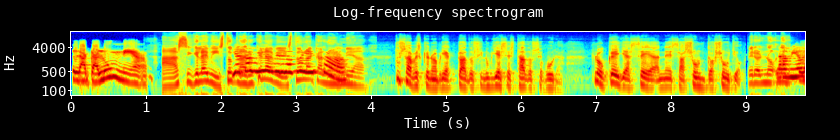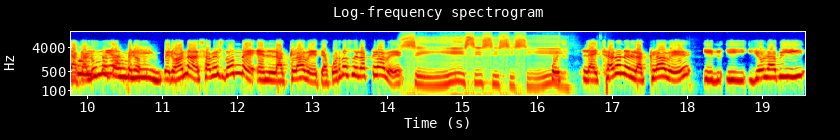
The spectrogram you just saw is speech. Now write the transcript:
La calumnia. Ah, sí que la he visto, claro que la he visto, la calumnia. Tú sabes que no habría actuado si no hubiese estado segura. Lo que ellas sean es asunto suyo. Pero no, La no- calumnia, pero, también. pero Ana, ¿sabes dónde? En la clave. ¿Te acuerdas de la clave? Sí, sí, sí, sí, sí. Pues la echaron en la clave y, y yo la vi,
